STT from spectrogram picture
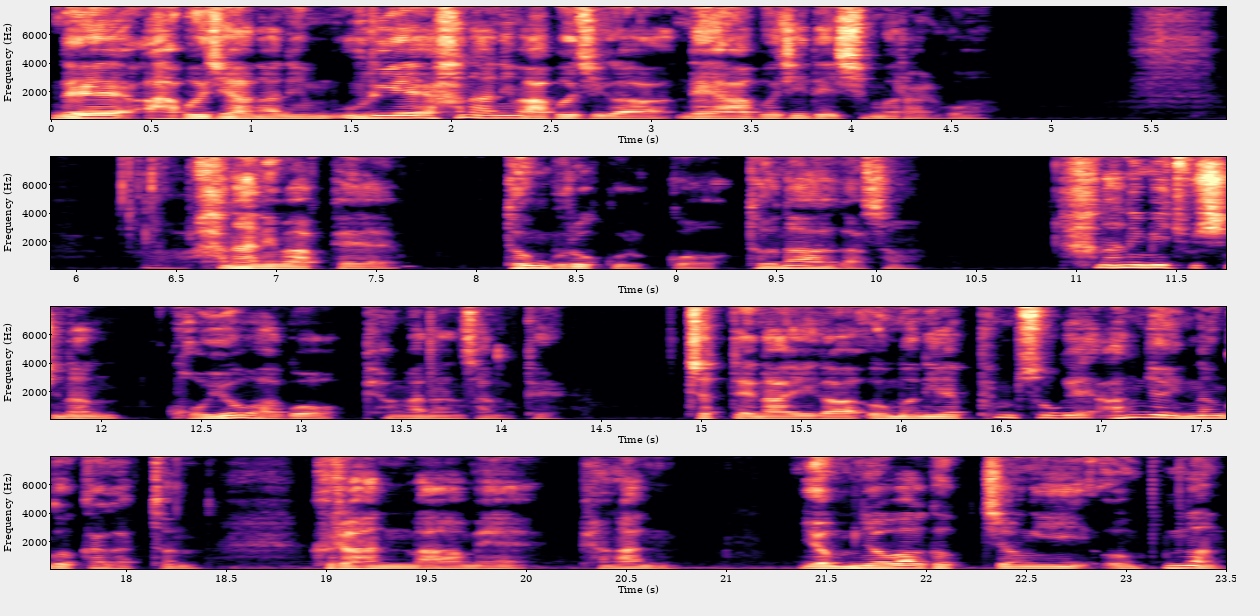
내 아버지 하나님, 우리의 하나님 아버지가 내 아버지 되심을 알고 하나님 앞에 더 무릎 꿇고 더 나아가서 하나님이 주시는 고요하고 평안한 상태, 저때 나이가 어머니의 품속에 안겨 있는 것과 같은 그러한 마음의 평안, 염려와 걱정이 없는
